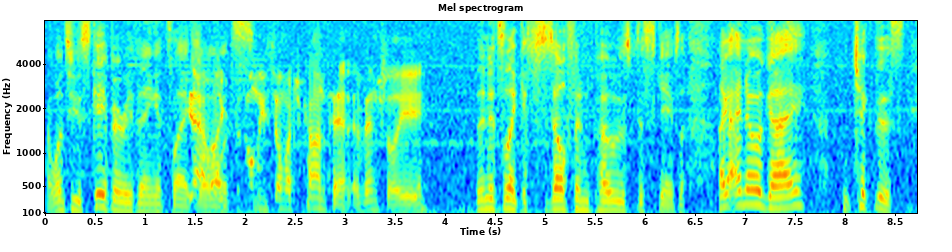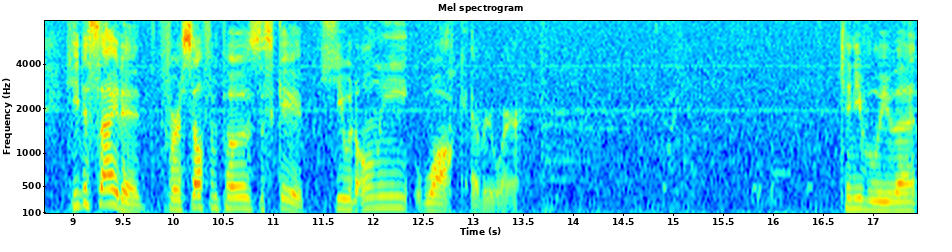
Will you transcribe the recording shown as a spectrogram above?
And once you escape everything, it's like, yeah, well, like it's there's only so much content. Eventually, then it's like self-imposed escapes. Like I know a guy. Check this. He decided for a self-imposed escape, he would only walk everywhere. Can you believe that?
